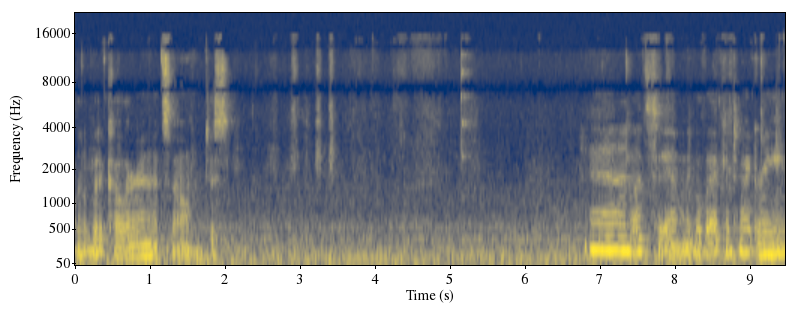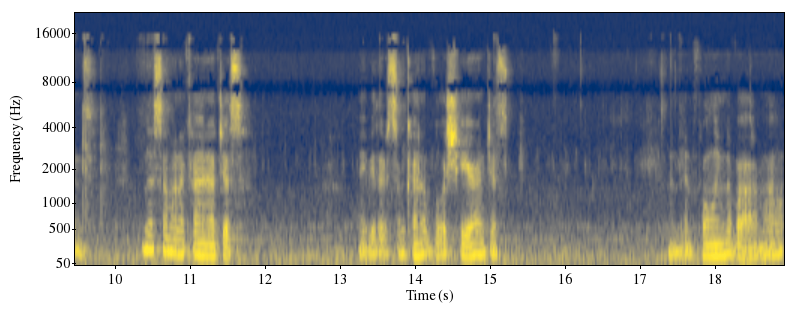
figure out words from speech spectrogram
little bit of color in it. So just And let's see, I'm gonna go back into my greens. And this I'm gonna kind of just, maybe there's some kind of bush here and just, and then pulling the bottom out.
